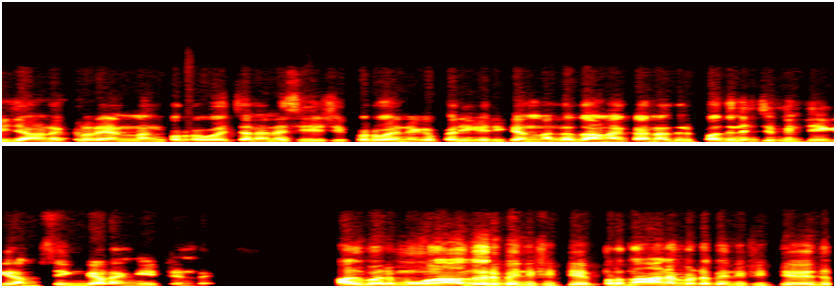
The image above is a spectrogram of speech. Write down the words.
ബീജാണുക്കളുടെ എണ്ണം കുറവ് ചലനശേഷി കുറവ് എന്നൊക്കെ പരിഹരിക്കാൻ നല്ലതാണ്. കാരണം അതിൽ പതിനഞ്ച് മില്ലിഗ്രാം സിങ്ക് അടങ്ങിയിട്ടുണ്ട്. അതുപോലെ മൂന്നാമതൊരു ബെനിഫിറ്റ് പ്രധാനപ്പെട്ട ബെനിഫിറ്റ് ഇത്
